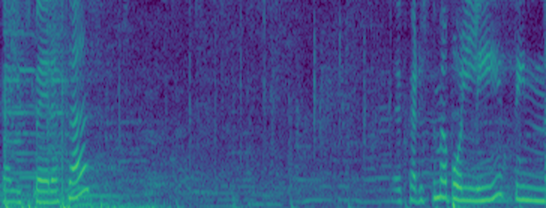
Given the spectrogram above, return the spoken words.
Καλησπέρα σας. Ευχαριστούμε πολύ την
